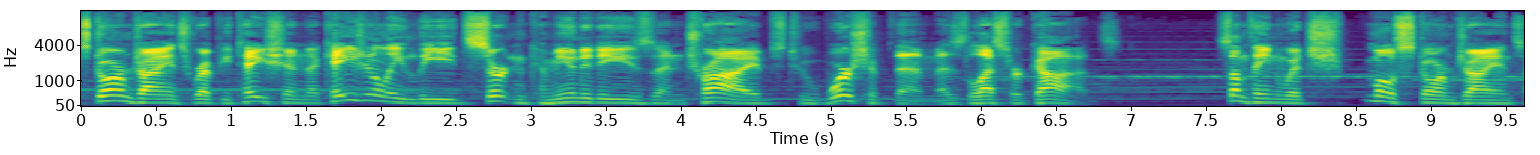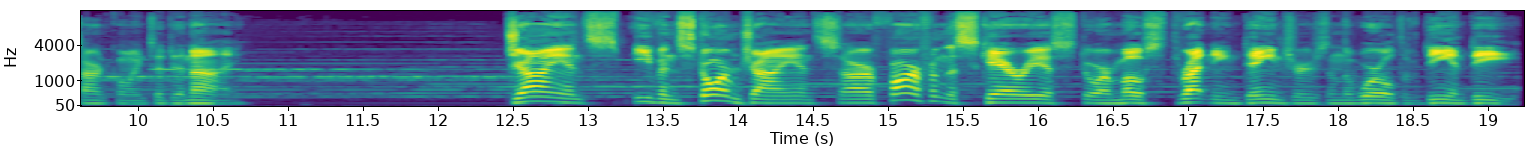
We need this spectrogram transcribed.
Storm Giant's reputation occasionally leads certain communities and tribes to worship them as lesser gods, something which most Storm Giants aren't going to deny. Giants, even storm giants, are far from the scariest or most threatening dangers in the world of D&D,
